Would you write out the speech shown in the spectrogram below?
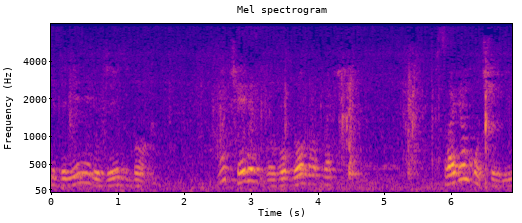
единение людей с Богом, но через Бога воплощения. В своем учении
